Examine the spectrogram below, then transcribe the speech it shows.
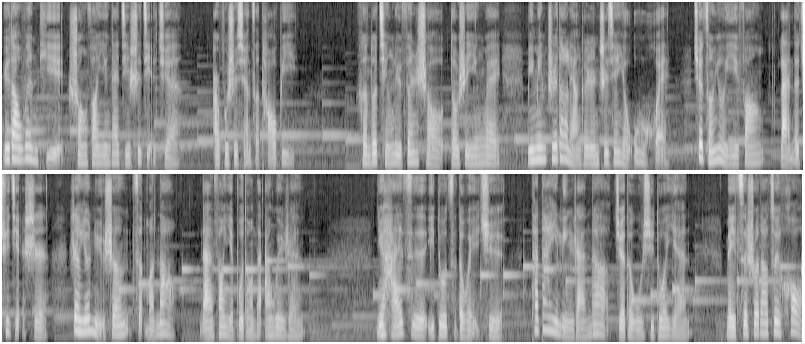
遇到问题，双方应该及时解决，而不是选择逃避。很多情侣分手都是因为。明明知道两个人之间有误会，却总有一方懒得去解释，任由女生怎么闹，男方也不懂得安慰人。女孩子一肚子的委屈，他大义凛然的觉得无需多言，每次说到最后，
